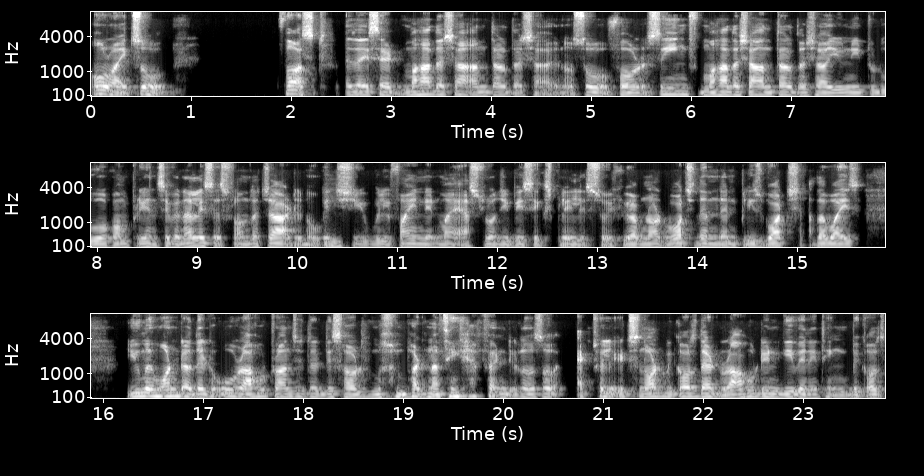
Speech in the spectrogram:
All right. So First, as I said, Mahadasha, Antardasha, you know, so for seeing Mahadasha, Antardasha, you need to do a comprehensive analysis from the chart, you know, hmm. which you will find in my astrology basics playlist. So if you have not watched them, then please watch. Otherwise, you may wonder that, oh, Rahu transited this out, but nothing happened, you know. So actually, it's not because that Rahu didn't give anything, because,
